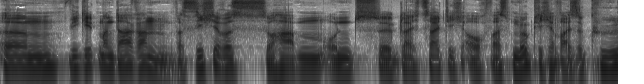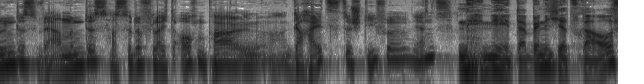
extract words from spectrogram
Ähm, wie geht man daran, was Sicheres zu haben und äh, gleichzeitig auch was möglicherweise Kühlendes, Wärmendes? Hast du da vielleicht auch ein paar äh, geheizte Stiefel, Jens? Nee, nee, da bin ich jetzt raus.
